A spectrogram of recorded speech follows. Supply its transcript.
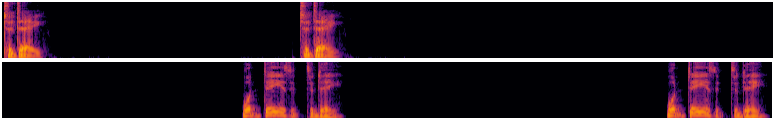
today, today, What day is it today? What day is it today?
